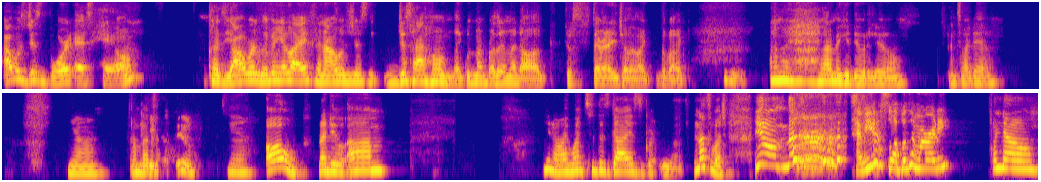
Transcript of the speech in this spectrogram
I was just bored as hell because y'all were living your life, and I was just just at home, like with my brother and my dog, just staring at each other like the fuck. Mhm. And I'm like, I gotta make it do what it do, and so I did. Yeah, I'm about What to. do? Yeah. Oh, what I do? Um, you know, I went to this guy's. gr- Not too much. You know. Have you slept with him already? no.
